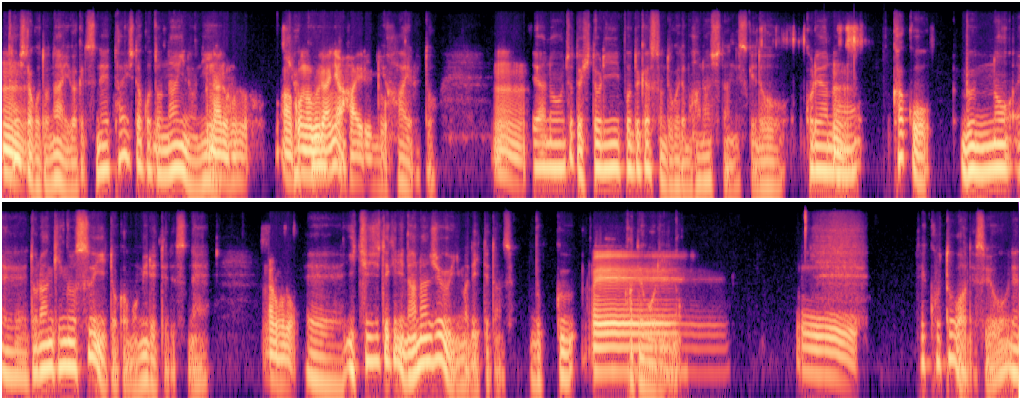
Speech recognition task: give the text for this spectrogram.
うん大したことないわけですね。大したことないのに、なるほど。あ、このぐらいには入るにと。入ると。うん。で、あの、ちょっと一人、ポッドキャストのところでも話したんですけど、これ、あの、うん過去分の、えーとランキングの推移とかも見れてですね、なるほど。えー一時的に70位まで行ってたんですよ。ブック。えー。カテゴリーの。おーってことはですよ、で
